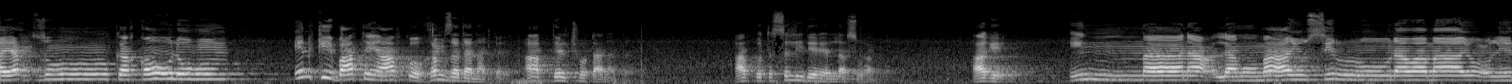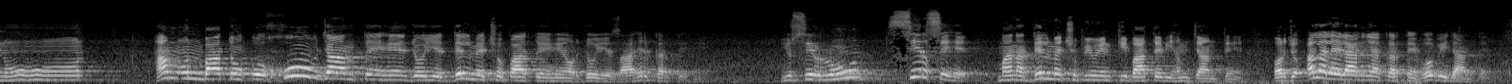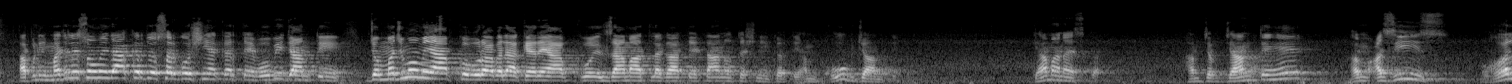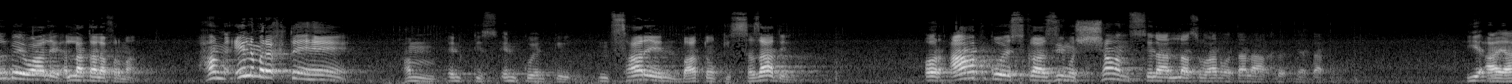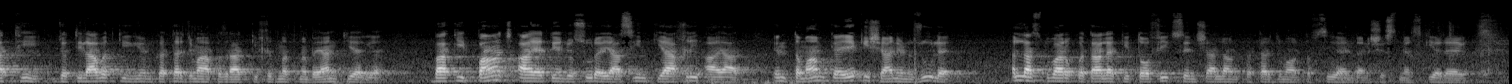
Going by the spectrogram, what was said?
کا قولهم. ان کی باتیں آپ کو غم زدہ نہ کرے آپ دل چھوٹا نہ کریں۔ آپ کو تسلی دے رہے اللہ سبحانہ آگے ہم ان باتوں کو خوب جانتے ہیں جو یہ دل میں چھپاتے ہیں اور جو یہ ظاہر کرتے ہیں۔ یو سر سے ہے مانا دل میں چھپی ہوئی ان کی باتیں بھی ہم جانتے ہیں اور جو اللہ کرتے ہیں وہ بھی جانتے ہیں۔ اپنی مجلسوں میں جا کر جو سرگوشیاں کرتے ہیں، وہ بھی جانتے ہیں۔ جو مجموع میں آپ کو برا بلا کہہ رہے ہیں، آپ کو الزامات لگاتے ہیں، تان و تشنی کرتے ہیں، ہم خوب جانتے ہیں۔ کیا مانا اس کا؟ ہم جب جانتے ہیں، ہم عزیز، غلبے والے، اللہ تعالیٰ فرمان ہم علم رکھتے ہیں، ہم ان کی، ان کو ان کی، ان سارے ان باتوں کی سزا دیں اور آپ کو اس کا عظیم و شان صلہ اللہ سبحانہ و تعالیٰ آخرت میں عطا فرمائے۔ یہ آیات تھیں جو تلاوت کی گئی، ان کا ترجمہ آپ حضرات کی خدمت میں بیان کیا گیا۔ باقی پانچ آیتیں جو سورہ یاسین کی آخری آیات، ان تمام کا ایک ہی شان نزول ہے۔ اللہ تبارک و تعالیٰ کی توفیق سے انشاءاللہ ان کا ترجمہ اور تفسیر آئندہ نشست میں کیا جائے گا۔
